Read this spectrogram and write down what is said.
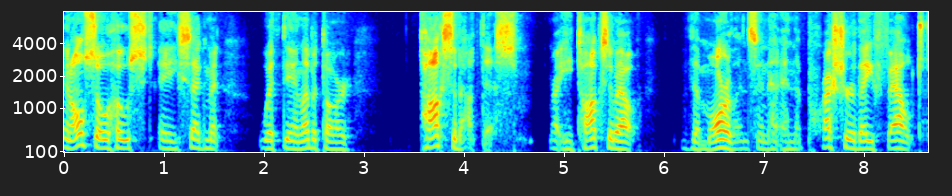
and also hosts a segment with Dan Le Batard, talks about this. Right, he talks about the Marlins and and the pressure they felt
